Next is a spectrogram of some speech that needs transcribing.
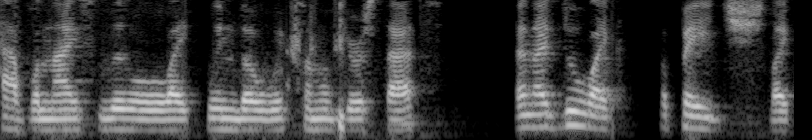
have a nice little like window with some of your stats. And I do like a page like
